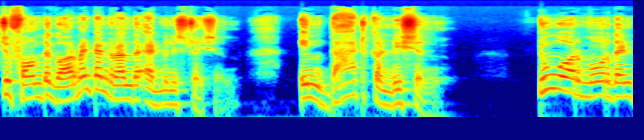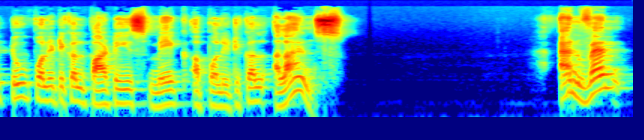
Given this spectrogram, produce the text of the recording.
to form the government and run the administration. In that condition, two or more than two political parties make a political alliance. And when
